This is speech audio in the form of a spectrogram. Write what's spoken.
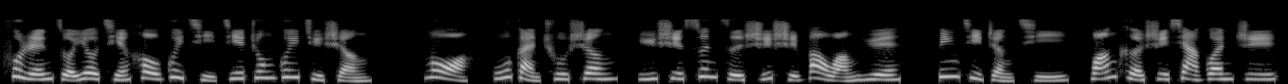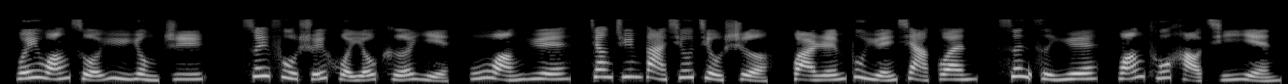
妇人左右前后跪起，皆中规矩绳。末，无敢出声。于是孙子使使报王曰：兵既整齐，王可是下观之。”为王所欲用之，虽覆水火犹可也。吴王曰：“将军罢休就射，寡人不原下官。”孙子曰：“王徒好其言，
